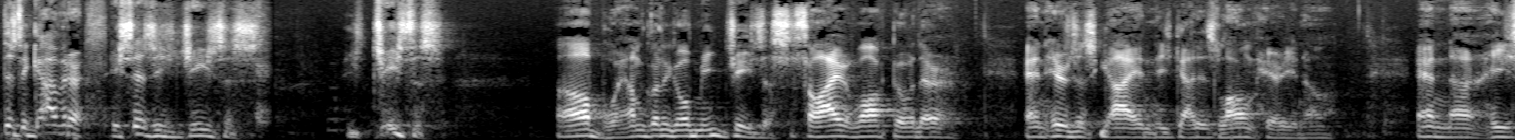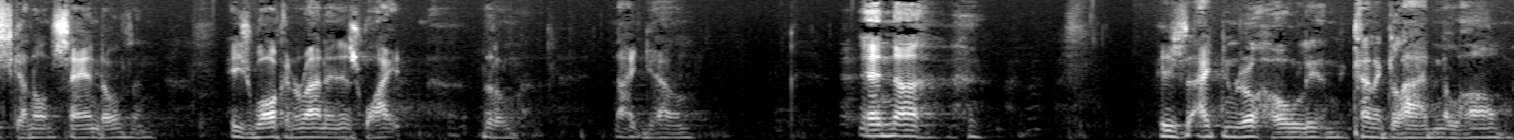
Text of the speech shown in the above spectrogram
There's a guy over there. He says he's Jesus. He's Jesus. Oh, boy, I'm going to go meet Jesus. So I walked over there, and here's this guy, and he's got his long hair, you know. And uh, he's got on sandals, and he's walking around in his white little nightgown. And uh, he's acting real holy and kind of gliding along.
